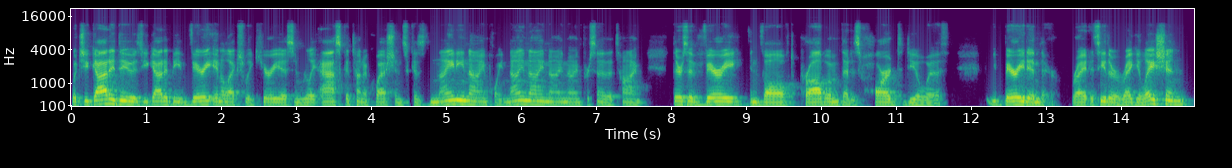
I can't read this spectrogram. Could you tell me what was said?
What you got to do is you got to be very intellectually curious and really ask a ton of questions because 99.9999% of the time, there's a very involved problem that is hard to deal with buried in there right? It's either a regulation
